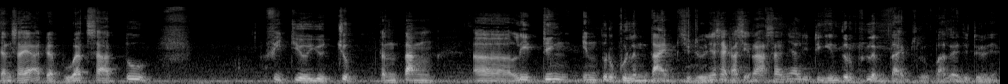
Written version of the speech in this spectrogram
dan saya ada buat satu video YouTube tentang uh, Leading in Turbulent Times. Judulnya saya kasih rasanya Leading in Turbulent Times, lupa saya judulnya.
